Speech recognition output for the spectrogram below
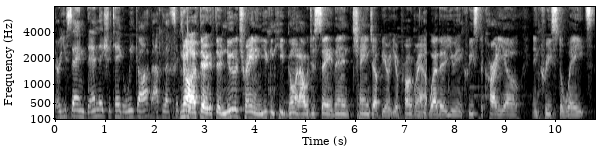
Are you saying then they should take a week off after that six? No, week? if they're if they're new to training, you can keep going. I would just say then change up your your program, whether you increase the cardio increase the weights,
